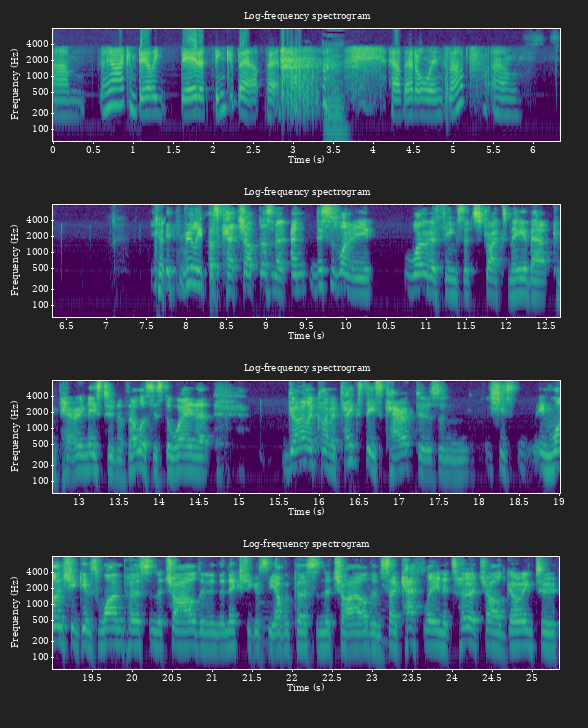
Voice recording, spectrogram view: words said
um, you know, I can barely bear to think about that, mm. how that all ends up. Um, it really does catch up, doesn't it? And this is one of the one of the things that strikes me about comparing these two novellas is the way that Garner kind of takes these characters and she's in one she gives one person the child and in the next she gives the other person the child and so Kathleen it's her child going to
